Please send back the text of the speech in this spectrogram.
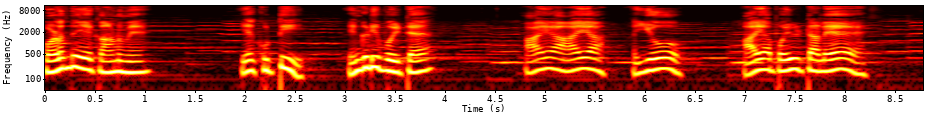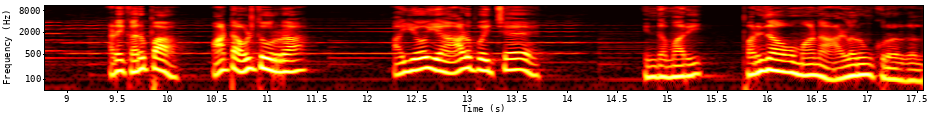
குழந்தைய காணுமே. ஏ குட்டி எங்கடி போயிட்ட? ஆயா ஆயா. ஐயோ ஆயா போய்விட்டாளே. அடே கருப்பா மாட்டை அவிழ்த்து விட்றா. ஐயோ என் ஆடு போயிச்சே இந்த மாதிரி பரிதாபமான அலறும் குரல்கள்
